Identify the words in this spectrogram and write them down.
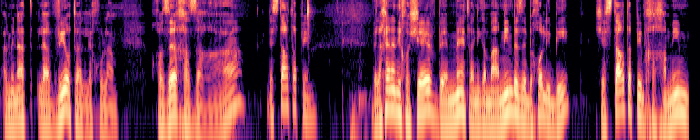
על מנת להביא אותה לכולם. חוזר חזרה לסטארט-אפים. ולכן אני חושב באמת, ואני גם מאמין בזה בכל ליבי, שסטארט-אפים חכמים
